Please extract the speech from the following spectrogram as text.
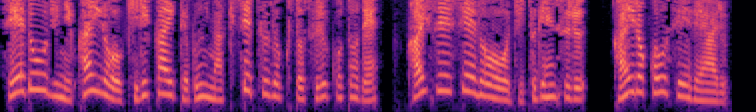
制動時に回路を切り替えて分巻接続とすることで改正制動を実現する回路構成である。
